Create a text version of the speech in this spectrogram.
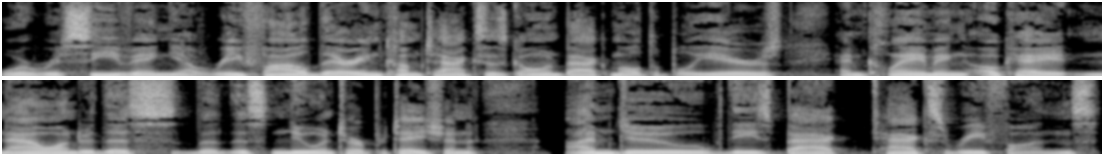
were receiving, you know, refiled their income taxes going back multiple years and claiming, okay, now under this the, this new interpretation, I'm due these back tax refunds.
